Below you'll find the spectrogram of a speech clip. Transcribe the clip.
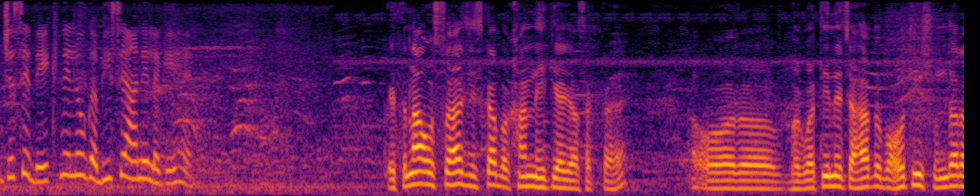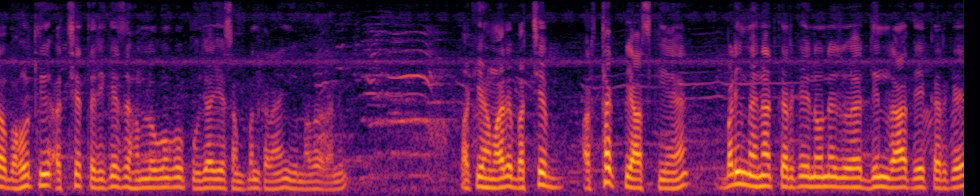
जिसे देखने लोग अभी से आने लगे हैं। इतना उत्साह जिसका बखान नहीं किया जा सकता है। और भगवती ने चाहा तो बहुत ही सुंदर और बहुत ही अच्छे तरीके से हम लोगों को पूजा ये संपन्न कराएँगी माता रानी। बाकी हमारे बच्चे अर्थक प्रयास किए हैं। बड़ी मेहनत करके इन्होंने जो है दिन रात एक करके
